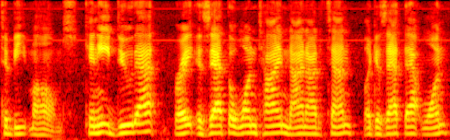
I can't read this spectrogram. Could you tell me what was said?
to beat Mahomes. Can he do that? Right? Is that the one time nine out of ten? Like, is that that one?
